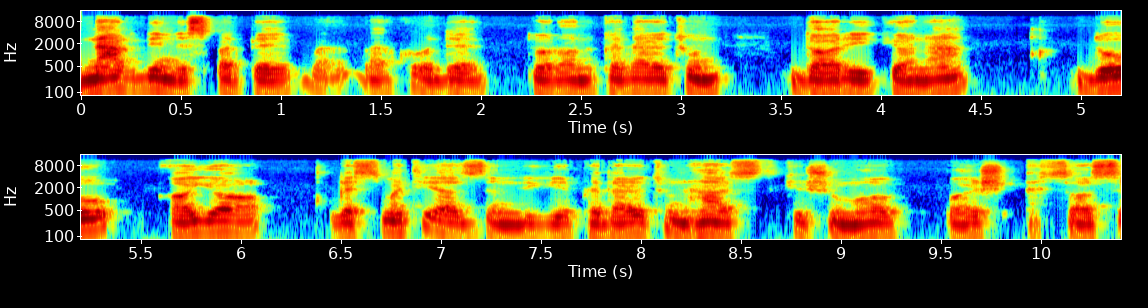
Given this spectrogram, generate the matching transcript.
نقدی نسبت به برخورد دوران پدرتون دارید یا نه. دو آیا قسمتی از زندگی پدرتون هست که شما باش احساس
